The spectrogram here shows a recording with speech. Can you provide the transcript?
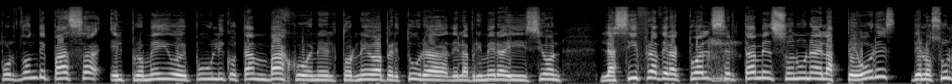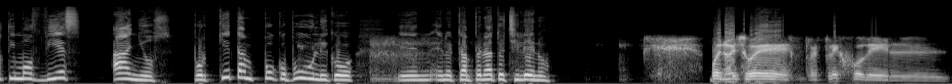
¿por dónde pasa el promedio de público tan bajo en el torneo de apertura de la primera división? Las cifras del actual certamen son una de las peores de los últimos 10 años. ¿Por qué tan poco público en, en el campeonato chileno? Bueno, eso es reflejo del,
